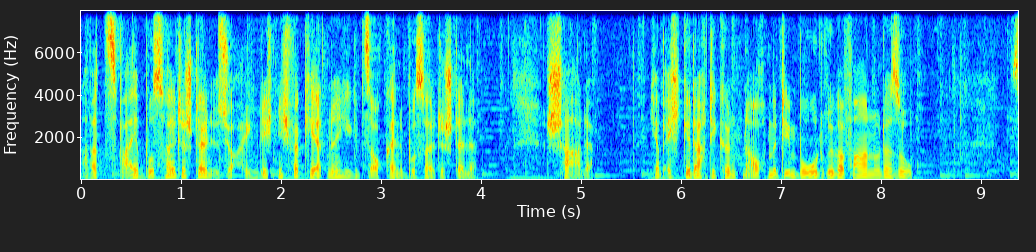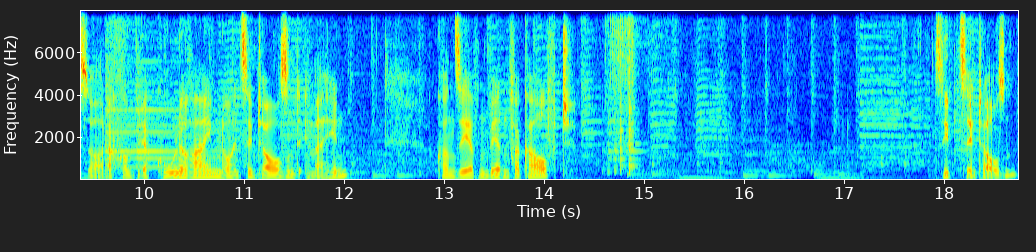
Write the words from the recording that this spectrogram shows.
Aber zwei Bushaltestellen ist ja eigentlich nicht verkehrt, ne? Hier gibt es auch keine Bushaltestelle. Schade. Ich habe echt gedacht, die könnten auch mit dem Boot rüberfahren oder so. So, da kommt wieder Kohle rein. 19.000, immerhin. Konserven werden verkauft. 17.000?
